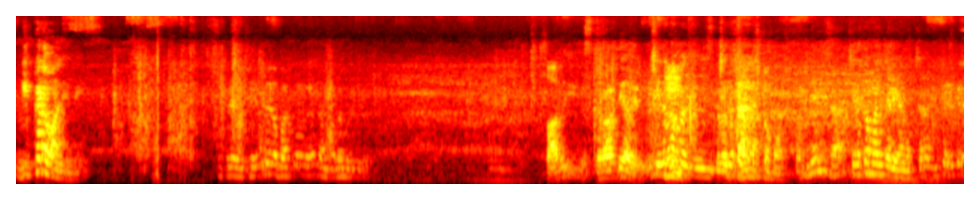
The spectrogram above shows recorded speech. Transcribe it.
ఇక్కడ వాలింది. సారీ ఇస్కరాతి చిలక మంజరి అనొచ్చా? ఇక్కడ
